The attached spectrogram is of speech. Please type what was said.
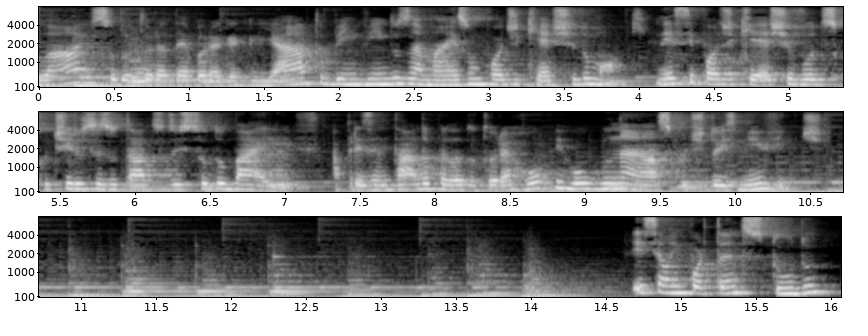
Olá, eu sou a doutora Débora Gagliato, bem-vindos a mais um podcast do MOC. Nesse podcast eu vou discutir os resultados do estudo BYLIF, apresentado pela doutora Hope Hugo na ASCO de 2020. Esse é um importante estudo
